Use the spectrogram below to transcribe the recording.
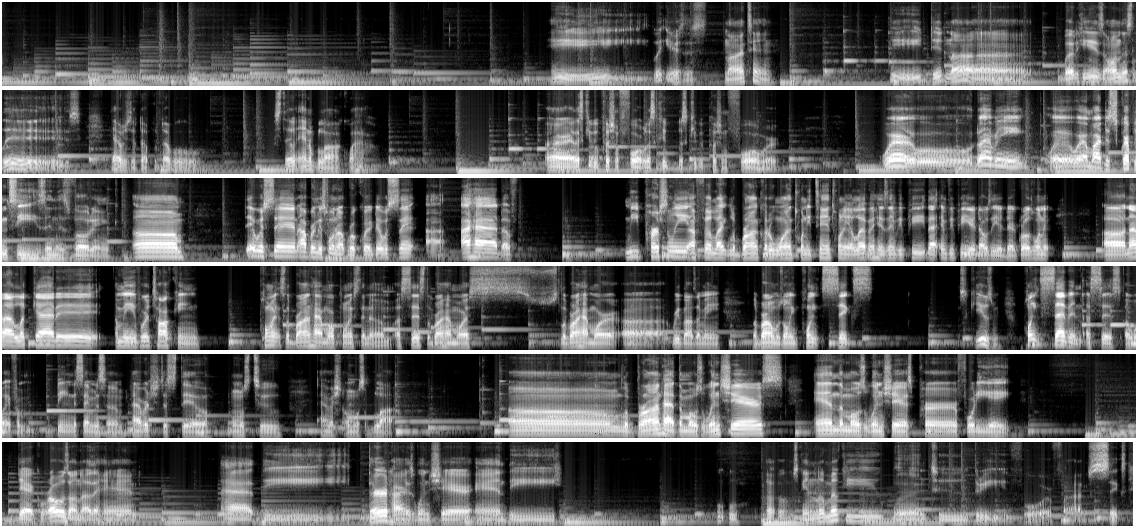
He is this? 9 10. He did not. But he is on this list. He averaged a double double. Still in a block. Wow. All right, let's keep it pushing forward. Let's keep let's keep it pushing forward. where do I have any? Where, where are my discrepancies in this voting? Um, they were saying I'll bring this one up real quick. They were saying I, I had a me personally, I feel like LeBron could have won 2010, 2011, his MVP, that MVP year. That was the year Derrick Rose won it. Uh, now that I look at it, I mean, if we're talking points, LeBron had more points than um assists. LeBron had more. LeBron had more uh rebounds. I mean, LeBron was only 0.6. Excuse me, 0.7 assists away from being the same as him. Average to steal, almost two. Average almost a block. Um, LeBron had the most win shares and the most win shares per 48. Derrick Rose, on the other hand, had the third highest win share and the. Uh oh, it's getting a little milky. One, two, three, four, five, six.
